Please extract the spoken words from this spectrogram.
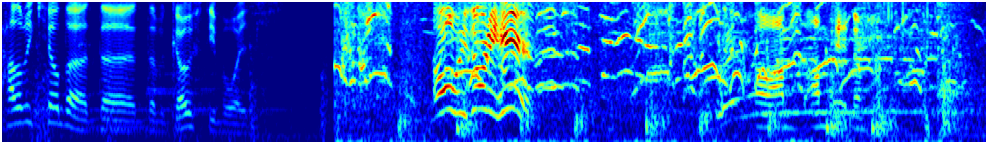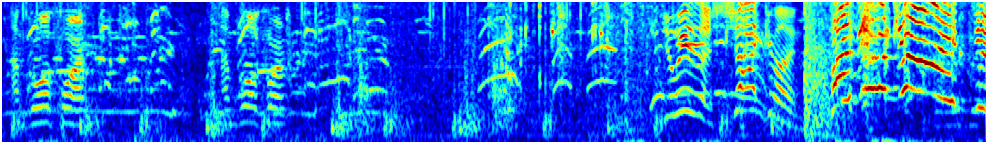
how do we kill the the the ghosty boys? Oh, he's already here. Oh, I'm I'm hitting him. I'm going for him. I'm going for him. Yo, he has a shotgun. How's he have a gun, dude?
